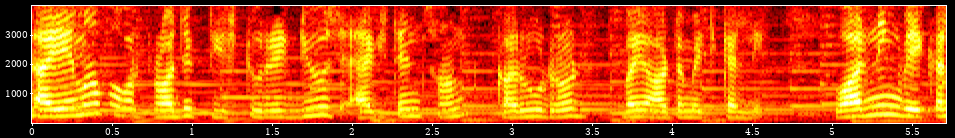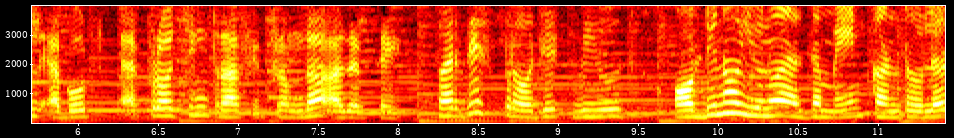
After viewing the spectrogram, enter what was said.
The aim of our project is to reduce accidents on Curved Road by automatically warning vehicle about approaching traffic from the other side. For this project, we used Arduino Uno as the main controller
